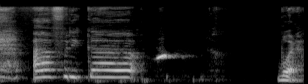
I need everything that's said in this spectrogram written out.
África... Bueno,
